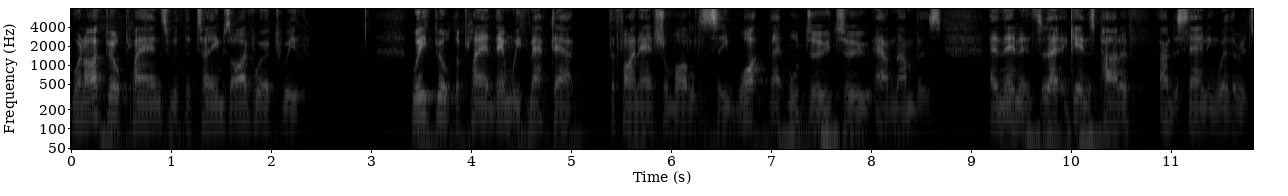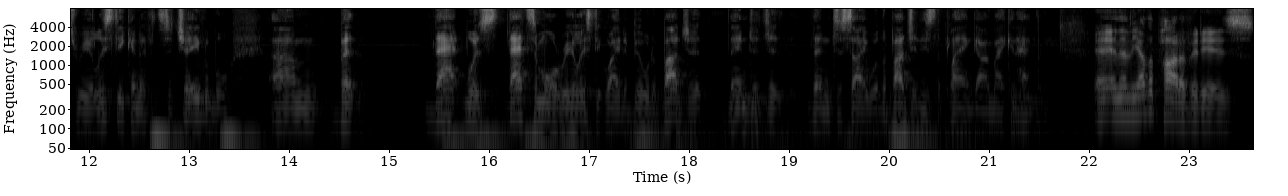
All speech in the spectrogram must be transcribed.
when I've built plans with the teams I've worked with, we've built the plan, then we've mapped out the financial model to see what that will do to our numbers. And then it's that again, it's part of understanding whether it's realistic and if it's achievable. Um, but that was that's a more realistic way to build a budget than to than to say, well, the budget is the plan, go and make it happen. And then the other part of it is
